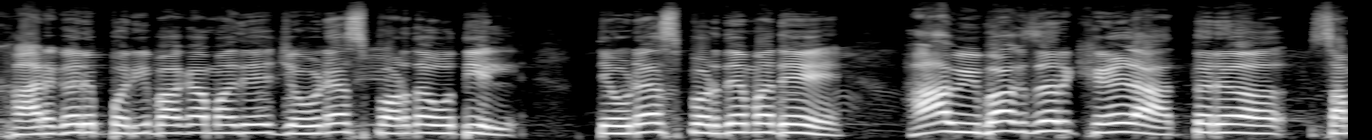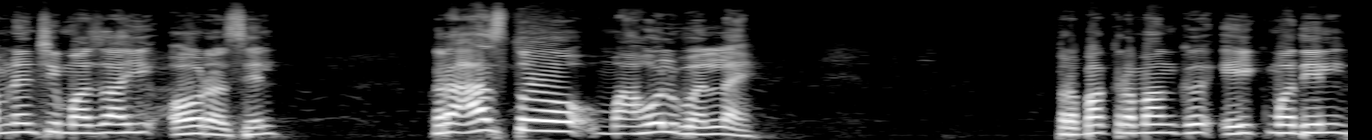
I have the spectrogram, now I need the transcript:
खारघर परिभागामध्ये जेवढ्या स्पर्धा होतील तेवढ्या स्पर्धेमध्ये हा विभाग जर खेळला तर सामन्यांची मजा ही और असेल. खरं आज तो माहोल बनलाय. प्रभाग क्रमांक एक मधील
